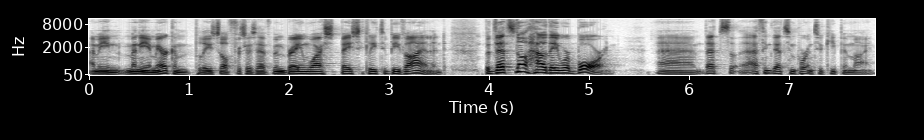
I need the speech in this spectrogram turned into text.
I mean, many American police officers have been brainwashed basically to be violent, but that's not how they were born. Uh, that's I think that's important to keep in mind.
